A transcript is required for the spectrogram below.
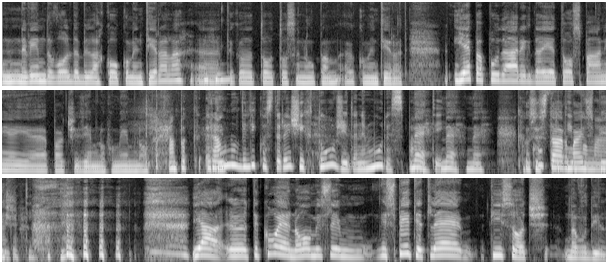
Ne vem dovolj, da bi lahko komentirala, -huh. tako da to, to se ne upam komentirati. Je pa poudarek, da je to spanje je pač izjemno pomembno. Ampak ravno in... veliko starejših toži, da ne more spati. Ne, ne, ne. ko si star, manj spiš. ja, e, tako je. No, mislim, spet je tle tisoč navodil.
